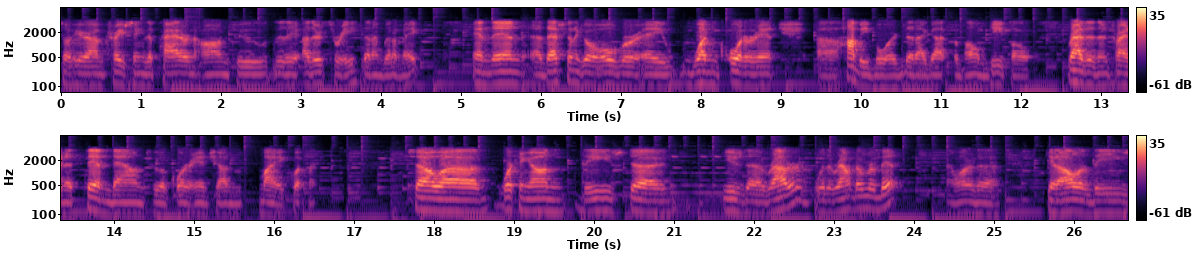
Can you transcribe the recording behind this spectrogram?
So here I'm tracing the pattern onto the other three that I'm going to make. And then uh, that's going to go over a one quarter inch uh, hobby board that I got from Home Depot rather than trying to thin down to a quarter inch on my equipment. So uh, working on these, uh, used a router with a round over bit. I wanted to get all of these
